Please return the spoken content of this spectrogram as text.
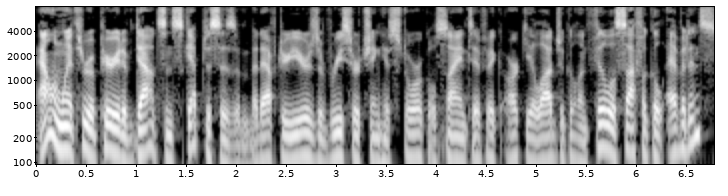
Allen went through a period of doubts and skepticism, but after years of researching historical, scientific, archaeological, and philosophical evidence,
